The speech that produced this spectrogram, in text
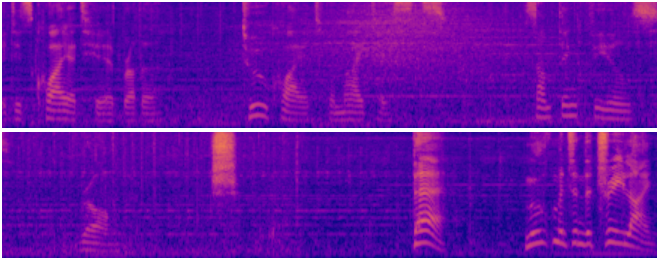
It is quiet here, brother. Too quiet for my tastes. Something feels wrong. Shh! There! Movement in the tree line.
